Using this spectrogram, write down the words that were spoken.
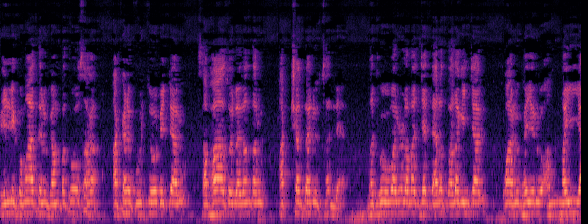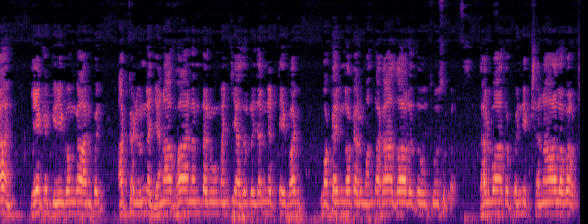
పెళ్ళి కుమార్తెను గంపతో సహా అక్కడ కూర్చోబెట్టారు. సభాసులందరూ అక్షతలు చల్లారు మధువరుల మధ్య తెర తొలగించారు. వారు భయరు అమ్మయ్యా అని ఏకగ్రీవంగా అనుకొని అక్కడున్న జనాభానందరూ మంచి అసలు జన్నట్టే భావి. ఒకరినొకరు మందహాసాలతో చూసుకొని తర్వాత కొన్ని క్షణాల వరకు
